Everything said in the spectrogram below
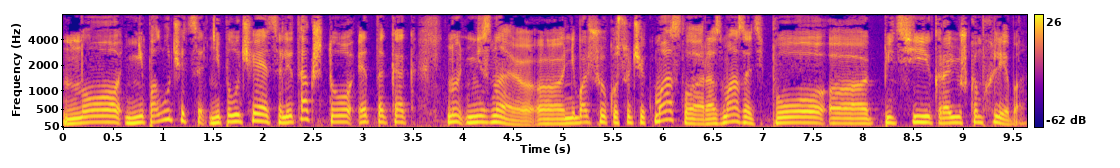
Но не, получится, не получается ли так, что это как, ну, не знаю, э, небольшой кусочек масла размазать по э, пяти краюшкам хлеба?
